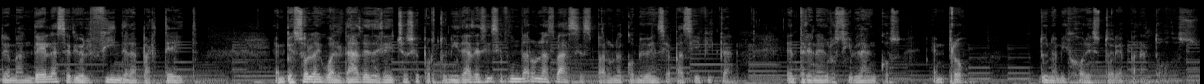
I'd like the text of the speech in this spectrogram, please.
de Mandela se dio el fin del apartheid, empezó la igualdad de derechos y oportunidades y se fundaron las bases para una convivencia pacífica entre negros y blancos en pro de una mejor historia para todos.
